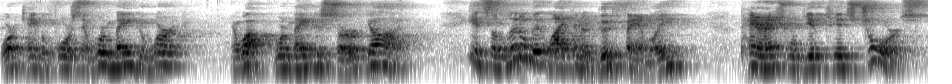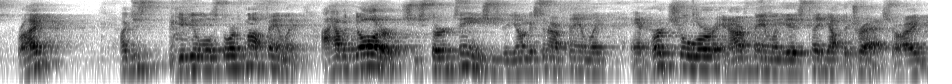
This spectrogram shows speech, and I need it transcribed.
Work came before sin. We're made to work. And what? We're made to serve God. It's a little bit like in a good family, parents will give kids chores, right? I'll just give you a little story from my family. I have a daughter. She's 13. She's the youngest in our family. And her chore in our family is take out the trash, all right?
